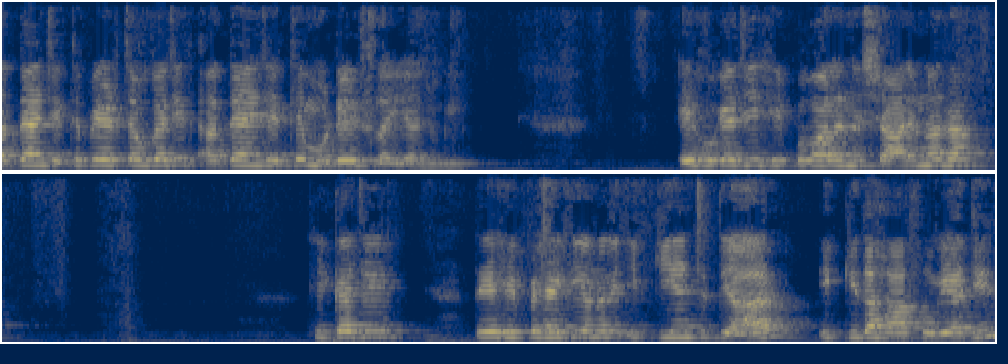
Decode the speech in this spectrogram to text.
ਅੱਧਾ ਇੰਚ ਇੱਥੇ ਪੇਟ ਚ ਆਊਗਾ ਜੀ, ਅੱਧਾ ਇੰਚ ਇੱਥੇ ਮੋਢੇ ਵਾਲੀ ਸਲਾਈ ਆ ਜੂਗੀ ਇਹ ਹੋ ਗਿਆ ਜੀ ਹਿੱਪ ਵਾਲਾ ਨਿਸ਼ਾਨ ਉਹਨਾਂ ਦਾ। ਠੀਕ ਹੈ ਜੀ, ਤੇ ਹਿੱਪ ਹੈਗੀ ਉਹਨਾਂ ਦੀ 21 ਇੰਚ ਤਿਆਰ। 21 ਦਾ ਹਾਫ ਹੋ ਗਿਆ ਜੀ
